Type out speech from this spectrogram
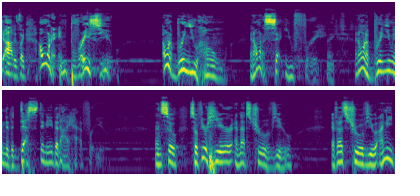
God is like, I want to embrace you. I want to bring you home and I want to set you free. Thank you. And I want to bring you into the destiny that I have for you. And so, so if you're here and that's true of you, if that's true of you, I need,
